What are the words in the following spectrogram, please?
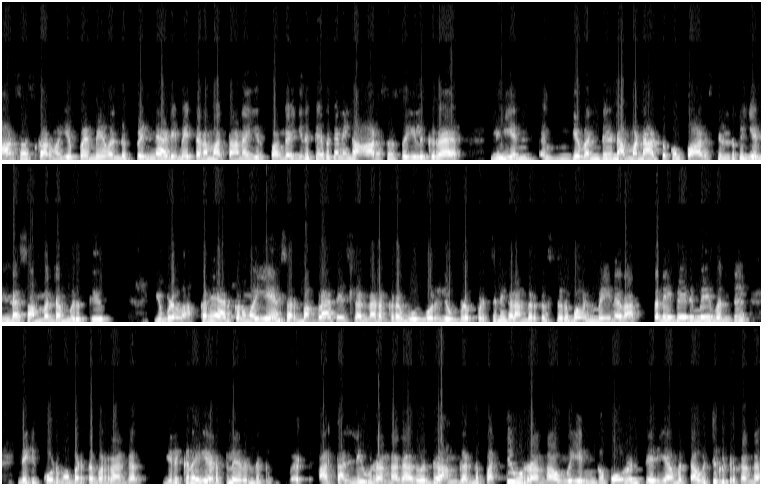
ஆர்எஸ்எஸ் காரங்க எப்பயுமே வந்து பெண் அடிமைத்தனமா தானே இருப்பாங்க. இதுக்கு எதுக்கு நீங்க ஆர்எஸ்எஸ் இழுக்கிற? நீ என் இங்க வந்து நம்ம நாட்டுக்கும் பாலஸ்தீனத்துக்கும் என்ன சம்பந்தம் இருக்கு? இவ்வளவு அக்கறையா இருக்கிறவங்க ஏன் சார்? பங்களாதேஷ்ல நடக்கிற ஒவ்வொரு எவ்வளவு பிரச்சனைகள் அங்க இருக்கிற சிறுபான்மையினர் அத்தனை பேருமே வந்து இன்னைக்கு கொடுமைப்படுத்தப்படுறாங்க. இருக்கிற இடத்துல இருந்து தள்ளி விடுறாங்க. அதாவது வந்து அங்க இருந்து பத்தி விடுறாங்க. அவங்க எங்க போகணும்னு தெரியாம தவிச்சுக்கிட்டு இருக்காங்க.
